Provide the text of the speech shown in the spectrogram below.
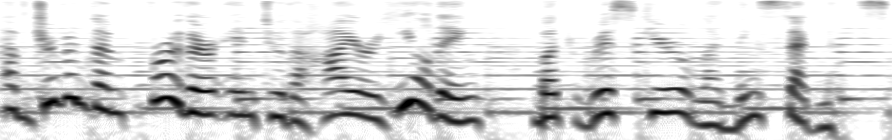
have driven them further into the higher yielding but riskier lending segments.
